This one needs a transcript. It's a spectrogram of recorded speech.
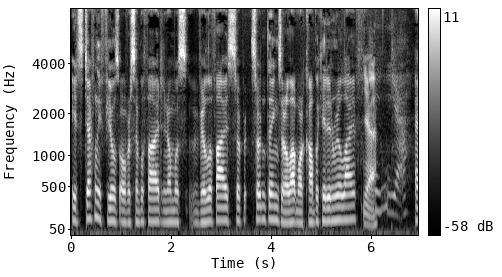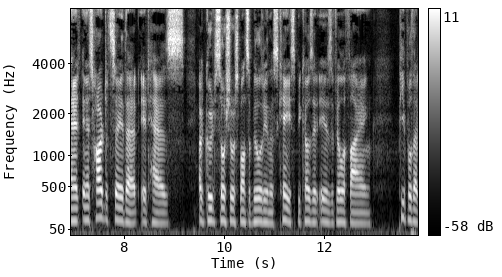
it definitely feels oversimplified and almost vilifies cer- certain things that are a lot more complicated in real life. Yeah, Yeah. And it, and it's hard to say that it has a good social responsibility in this case because it is vilifying people that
